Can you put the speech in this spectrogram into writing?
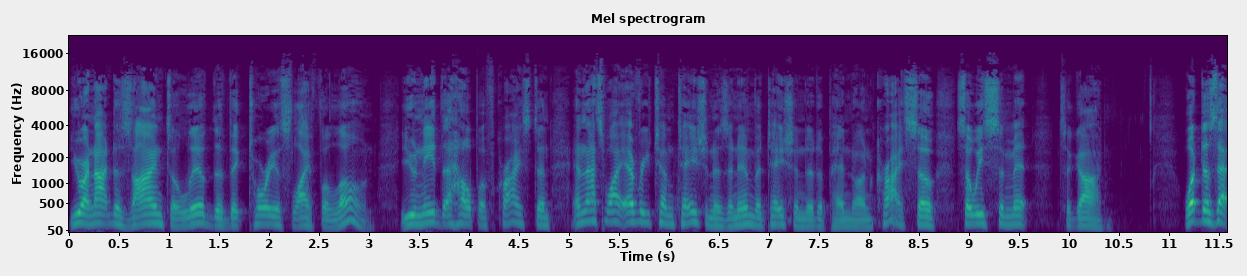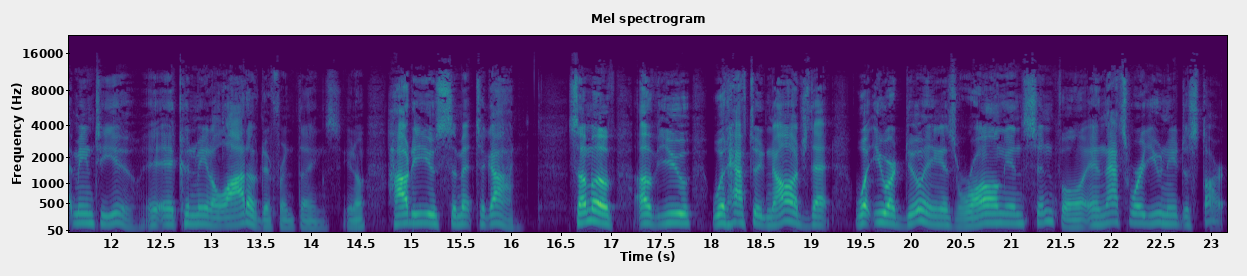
you are not designed to live the victorious life alone. You need the help of Christ, and and that's why every temptation is an invitation to depend on Christ. So so we submit to God. What does that mean to you? It, it could mean a lot of different things. You know, how do you submit to God? Some of, of you would have to acknowledge that what you are doing is wrong and sinful, and that's where you need to start.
